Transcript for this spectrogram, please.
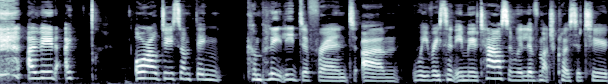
I mean, I or I'll do something completely different. Um, we recently moved house and we live much closer to,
